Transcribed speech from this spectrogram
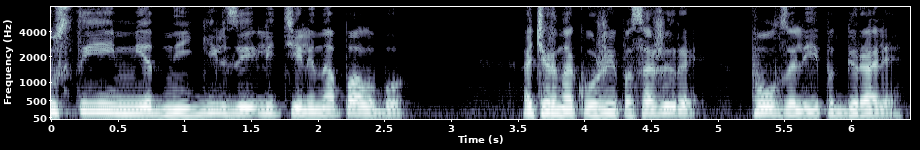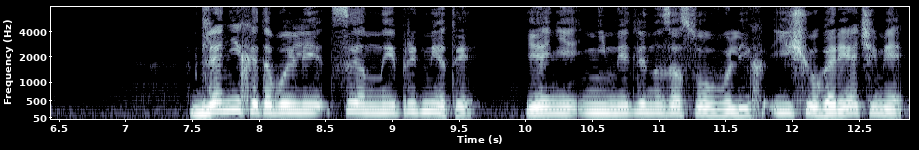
Пустые медные гильзы летели на палубу, а чернокожие пассажиры ползали и подбирали. Для них это были ценные предметы, и они немедленно засовывали их еще горячими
